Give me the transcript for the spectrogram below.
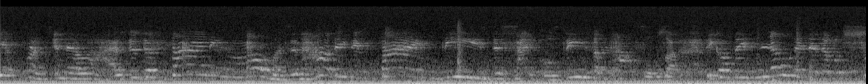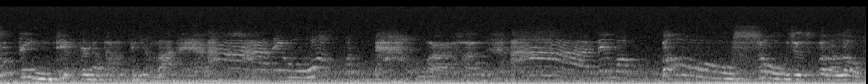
difference in their lives, the defining moments and how they define these disciples, these apostles, uh, because they know that there was something different about them. Uh, ah, they walked with power. Ah, they were bold soldiers for the Lord.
